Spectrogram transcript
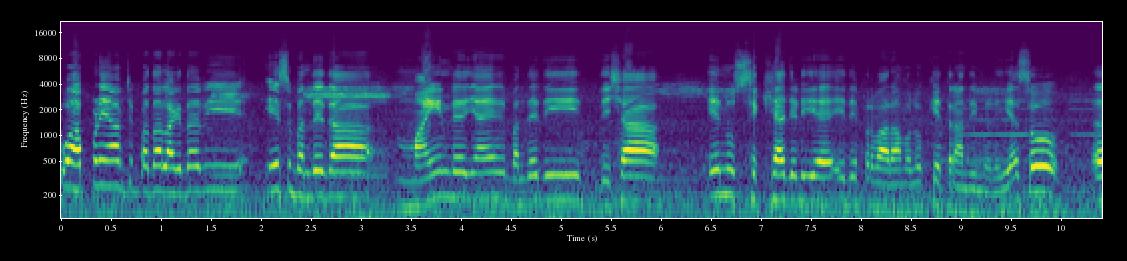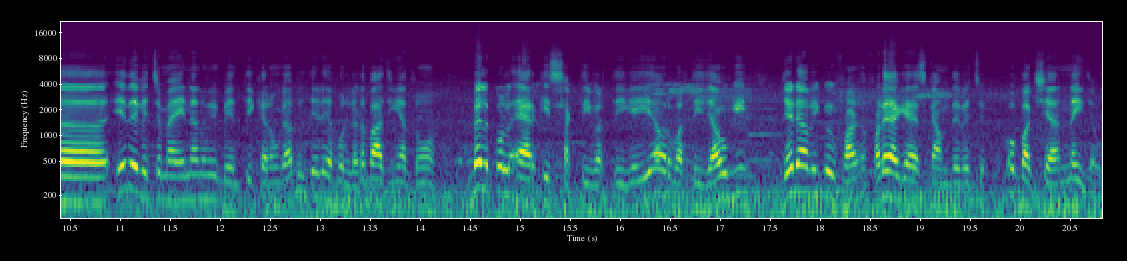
ਉਹ ਆਪਣੇ ਆਪ 'ਚ ਪਤਾ ਲੱਗਦਾ ਵੀ ਇਸ ਬੰਦੇ ਦਾ ਮਾਈਂਡ ਜਾਂ ਇਹ ਬੰਦੇ ਦੀ ਦਿਸ਼ਾ, ਇਹਨੂੰ ਸਿੱਖਿਆ ਜਿਹੜੀ ਹੈ, ਇਹਦੇ ਪਰਿਵਾਰਾਂ ਵੱਲੋਂ ਕਿਸ ਤਰ੍ਹਾਂ ਦੀ ਮਿਲੀ ਹੈ? ਸੋ ਇਹਦੇ ਵਿੱਚ ਮੈਂ ਇਹਨਾਂ ਨੂੰ ਵੀ ਬੇਨਤੀ ਕਰੂੰਗਾ ਵੀ ਜਿਹੜੇ ਹੁੱਲੜਬਾਜ਼ੀਆਂ ਤੋਂ ਬਿਲਕੁਲ ਐਰ ਕੀ ਸਖਤੀ ਵਰਤੀ ਗਈ ਹੈ ਔਰ ਵਰਤੀ ਜਾਊਗੀ, ਜਿਹੜਾ ਵੀ ਕੋਈ ਫੜ- ਫੜਿਆ ਗਿਆ ਇਸ ਕੰਮ ਦੇ ਵਿੱਚ, ਉਹ ਬਖਸ਼ਿਆ ਨਹੀਂ ਜਾਊਗਾ।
